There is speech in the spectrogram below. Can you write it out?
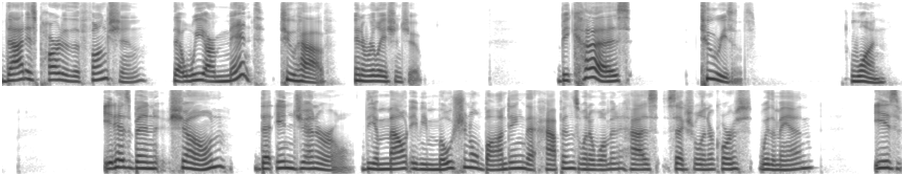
that is part of the function that we are meant to have in a relationship. Because two reasons. One, it has been shown that in general, the amount of emotional bonding that happens when a woman has sexual intercourse with a man is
